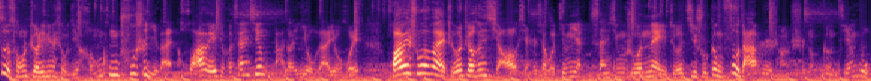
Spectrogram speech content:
自从折叠屏手机横空出世以来，华为就和三星打得有来有回。华为说外折折痕小，显示效果惊艳；三星说内折技术更复杂，日常使用更坚固。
